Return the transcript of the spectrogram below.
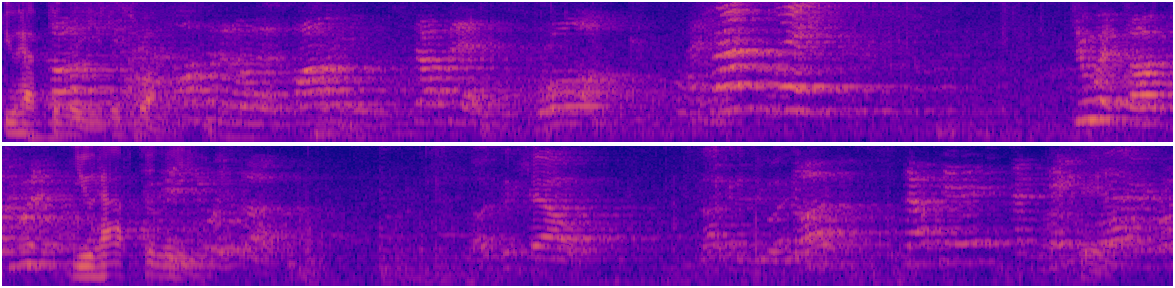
You have to leave as well. Confident on this file, you need to step in. It's wrong. I'd rather wait. Do it, Doug. Do it. You have to leave. Do it, Doug. Doug's a coward. He's not going to do anything. Doug, step in and make Okay. this right.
